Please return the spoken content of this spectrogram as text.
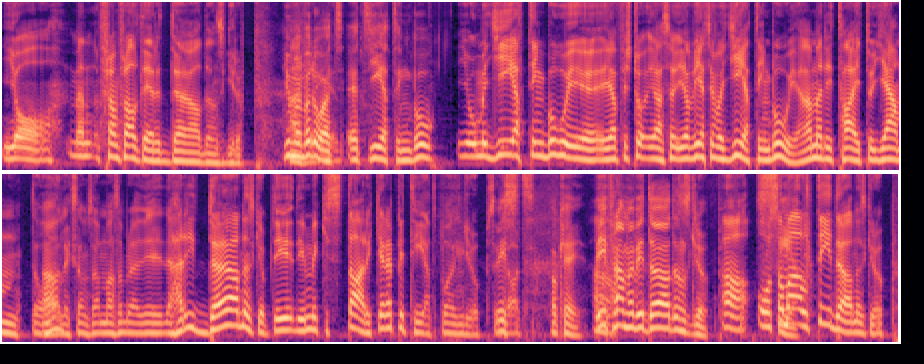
Ja, men framförallt är det dödens grupp. Jo men vadå, ett, ett getingbo? Jo men getingbo är jag förstår, alltså, jag vet ju vad getingbo är. Ja, men det är tajt och jämnt och ja. liksom så massa bra. Det, här är dödens grupp, det är, det är mycket starkare epitet på en grupp såklart. Visst, okej. Okay. Vi är framme vid dödens grupp. Ja, och som alltid i dödens grupp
